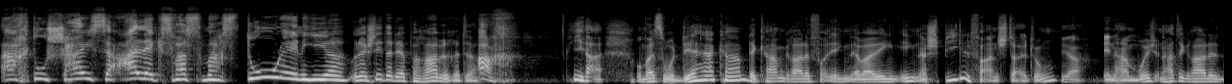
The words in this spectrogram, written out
ach du Scheiße, Alex, was machst du denn hier? Und da steht da der Parabelritter. ach, Ja, und weißt du, wo der herkam? Der kam gerade von irgendeiner, der war wegen irgendeiner Spiegelveranstaltung Ja. in Hamburg und hatte gerade,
